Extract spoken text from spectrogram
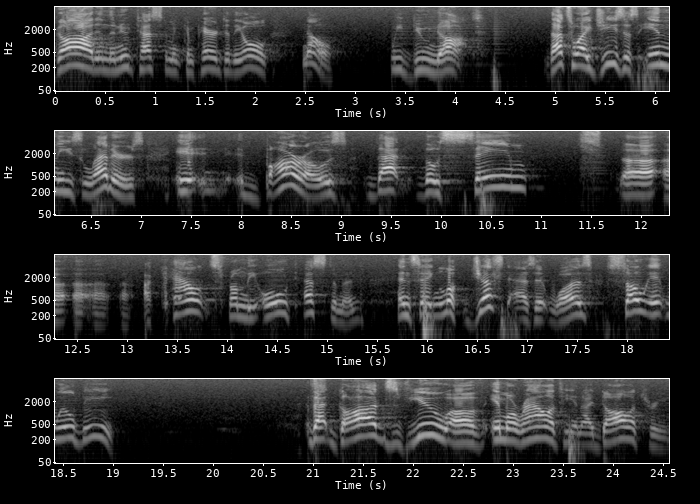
God in the New Testament compared to the Old, no, we do not. That's why Jesus, in these letters, it, it borrows that those same uh, uh, uh, uh, accounts from the Old Testament and saying, look, just as it was, so it will be. That God's view of immorality and idolatry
